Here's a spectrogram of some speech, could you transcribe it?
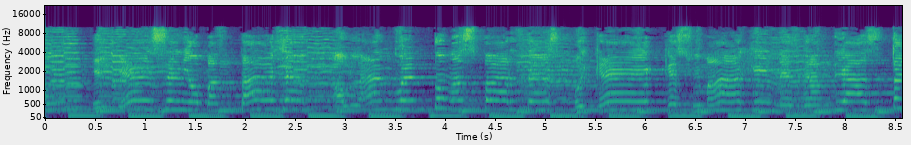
el que se dio pantalla hablando en todas partes, hoy cree que su imagen es grande en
